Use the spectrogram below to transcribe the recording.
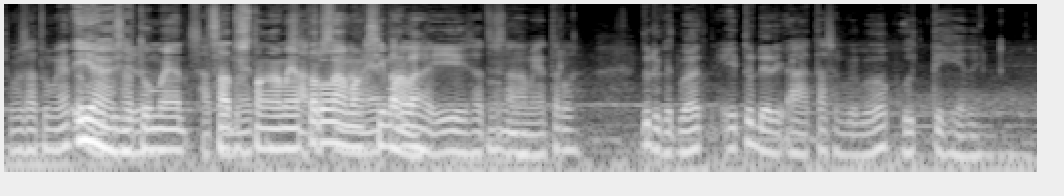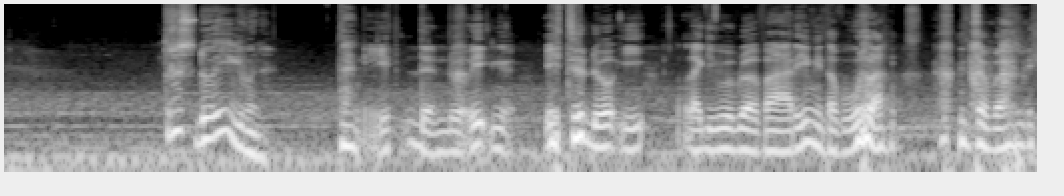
Cuma satu meter. Iya, loh itu satu jarak. met- satu setengah meter satu lah setengah maksimal. meter lah, iya satu setengah meter lah. Itu deket banget. Itu dari atas sampai bawah putih gitu. Terus doi gimana? Dan itu dan doi nggak itu doi lagi beberapa hari minta pulang, minta balik.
